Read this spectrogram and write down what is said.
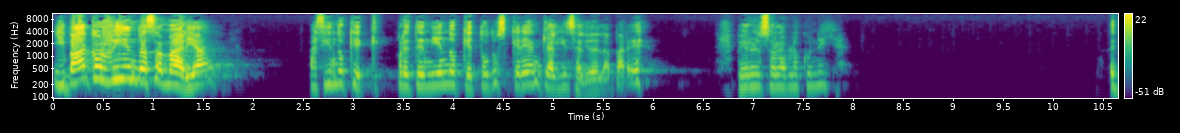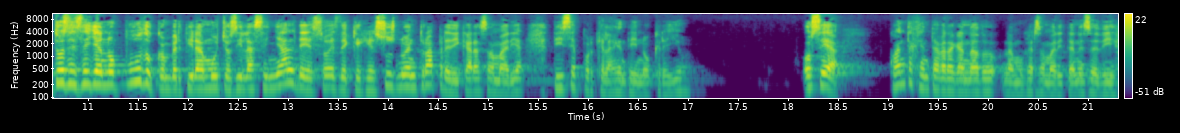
Y va corriendo a Samaria haciendo que, pretendiendo que todos crean que alguien salió de la pared. Pero él solo habló con ella. Entonces ella no pudo convertir a muchos y la señal de eso es de que Jesús no entró a predicar a Samaria, dice porque la gente no creyó. O sea, ¿cuánta gente habrá ganado la mujer samaritana ese día?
